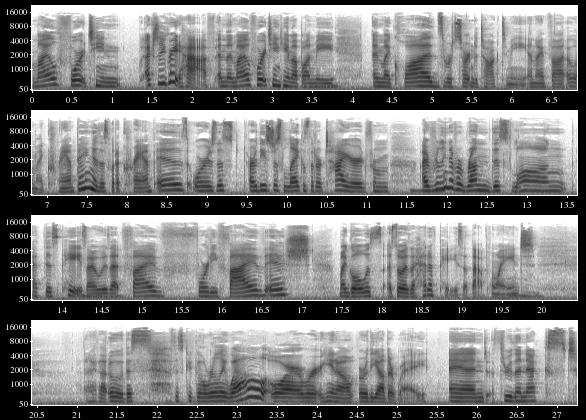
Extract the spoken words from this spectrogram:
mile 14, actually a great half. And then mile 14 came up on me and my quads were starting to talk to me. And I thought, oh, am I cramping? Is this what a cramp is? Or is this, are these just legs that are tired from, I've really never run this long at this pace. I was at 545 ish. My goal was, so I was ahead of pace at that point. point and I thought, oh, this this could go really well, or we're you know, or the other way. And through the next,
